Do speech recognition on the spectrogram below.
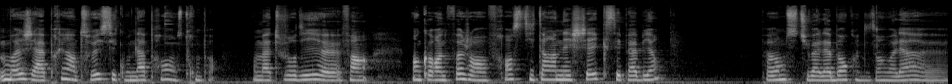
Moi, j'ai appris un truc, c'est qu'on apprend en se trompant. On m'a toujours dit, euh, enfin, encore une fois, genre en France, si t'as un échec, c'est pas bien. Par exemple, si tu vas à la banque en disant, voilà, euh,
